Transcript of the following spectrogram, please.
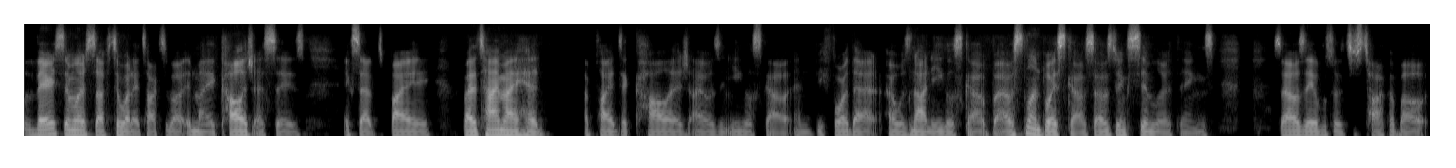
very similar stuff to what I talked about in my college essays, except by by the time I had applied to college, I was an Eagle Scout, and before that, I was not an Eagle Scout, but I was still in Boy Scouts, so I was doing similar things. So I was able to just talk about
